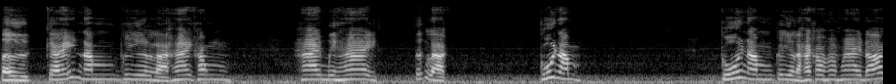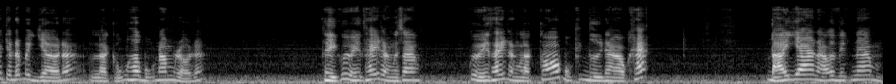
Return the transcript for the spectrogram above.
Từ cái năm, coi như là 2022 tức là cuối năm cuối năm, coi như là 2022 đó, cho đến bây giờ đó, là cũng hơn một năm rồi đó. Thì quý vị thấy rằng là sao? Quý vị thấy rằng là có một cái người nào khác, đại gia nào ở Việt Nam,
